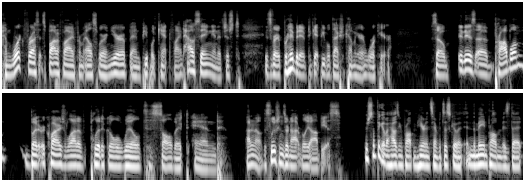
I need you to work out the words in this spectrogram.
come work for us at Spotify from elsewhere in Europe and people can't find housing. And it's just, it's very prohibitive to get people to actually come here and work here. So it is a problem, but it requires a lot of political will to solve it. And I don't know, the solutions are not really obvious. There's something of a housing problem here in San Francisco. And the main problem is that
